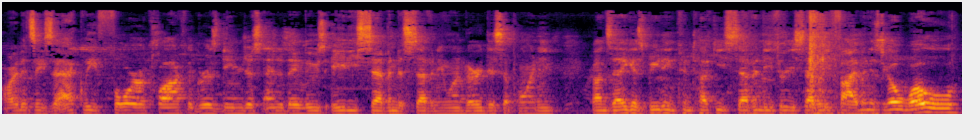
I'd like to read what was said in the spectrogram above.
All right, it's exactly 4 o'clock. The Grizz game just ended. They lose 87 to 71. Very disappointing. Gonzaga's beating Kentucky 73-75 minutes ago. Whoa.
